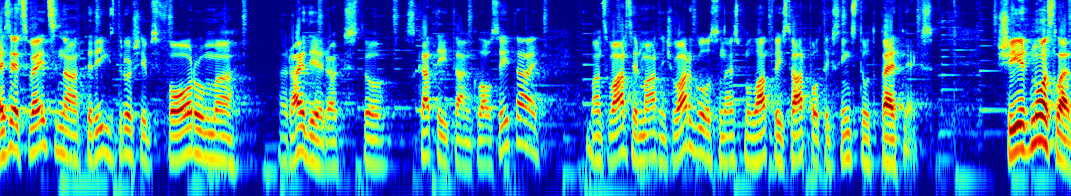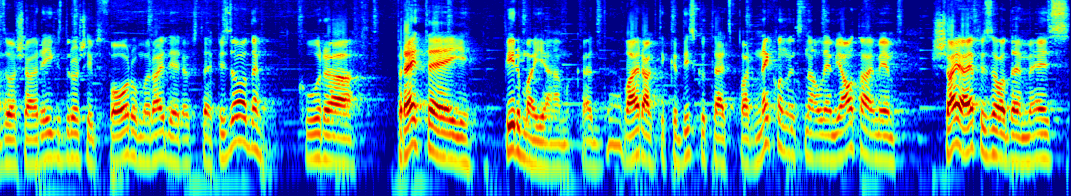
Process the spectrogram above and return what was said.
Esiet sveicināti Rīgas drošības fóruma raidierakstu skatītāji un klausītāji. Mans vārds ir Mārtiņš Varguls un esmu Latvijas ārpolitikas institūta pētnieks. Šī ir noslēdzošā Rīgas drošības fóruma raidierakstu epizode, kurā pretēji pirmajām, kad vairāk tika diskutēts par nekonvencionāliem jautājumiem, šajā epizodē mēs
